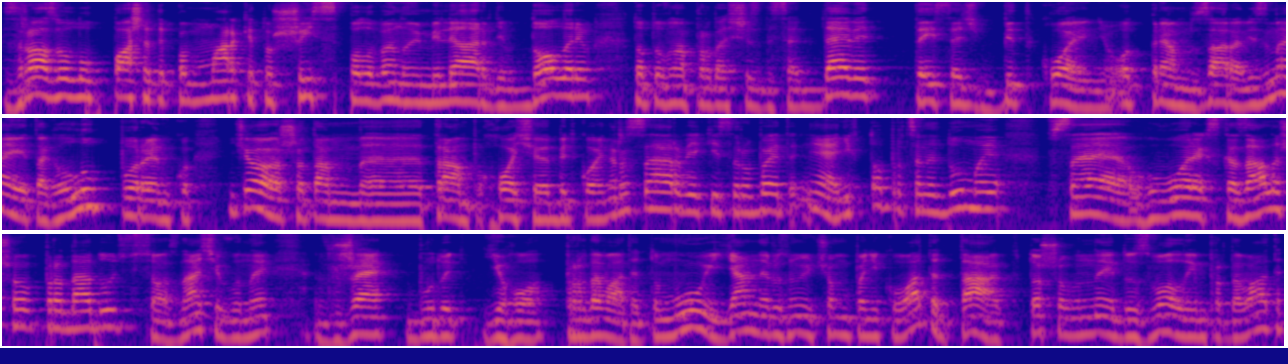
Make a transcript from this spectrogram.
зразу лупашити по маркету 6,5 мільярдів доларів. Тобто вона продасть 69 тисяч біткоїнів. От прям зараз візьме і так луп по ринку. Нічого, що там е, Трамп хоче біткоін резерв якийсь робити. Ні, ніхто про це не думає. Все говорять, сказали, що продадуть, все, значить вони вже будуть його продавати. Тому я не розумію, чому панікувати. Так, то, що вони дозволили їм продавати,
